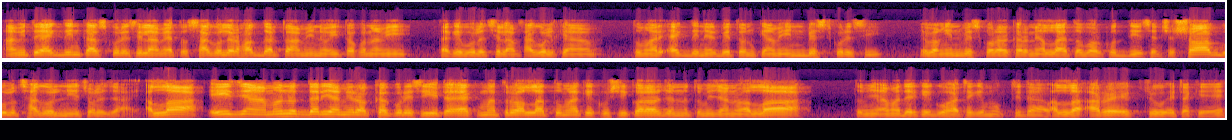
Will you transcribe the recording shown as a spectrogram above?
আমি তো একদিন কাজ করেছিলাম, এত ছাগলের হকদার তো আমি নই। তখন আমি তাকে বলেছিলাম, ছাগলকে তোমার একদিনের বেতনকে আমি ইনভেস্ট করেছি এবং ইনভেস্ট করার কারণে আল্লাহ এত বরকত দিয়েছেন। সে সবগুলো ছাগল নিয়ে চলে যায়। আল্লাহ, এই যে আমানতদারি আমি রক্ষা করেছি, এটা একমাত্র আল্লাহ তোমাকে খুশি করার জন্য তুমি জানো। আল্লাহ, তুমি আমাদেরকে গুহা থেকে মুক্তি দাও। আল্লাহ আরও একটু এটাকে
